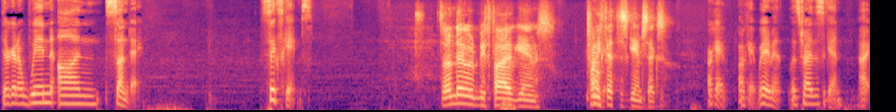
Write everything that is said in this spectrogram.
They're going to win on Sunday. Six games. Sunday would be five games. Twenty fifth is game six. Okay, okay, wait a minute. Let's try this again. I,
